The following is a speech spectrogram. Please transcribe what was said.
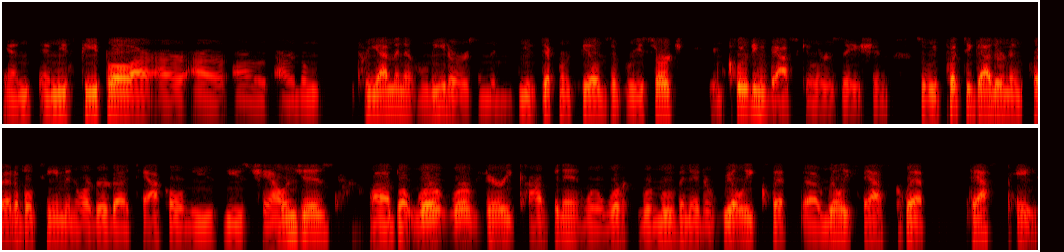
And and these people are are are are, are the preeminent leaders in the, these different fields of research, including vascularization. So we put together an incredible team in order to tackle these these challenges. Uh, but we're we're very confident. We're work, we're moving at a really clip, uh, really fast clip, fast pace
